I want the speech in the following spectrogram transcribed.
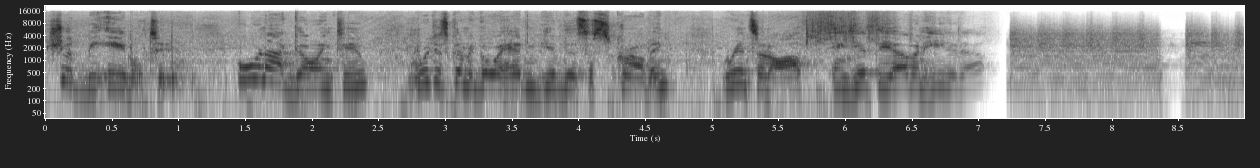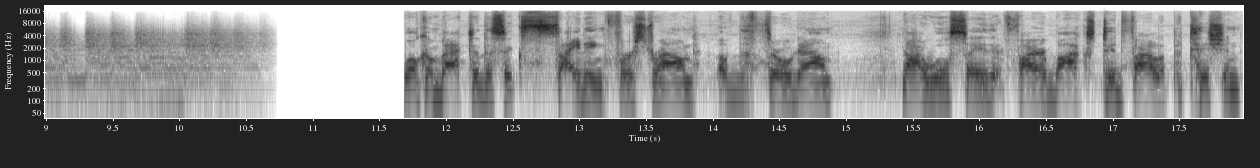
should be able to. But we're not going to. We're just gonna go ahead and give this a scrubbing, rinse it off, and get the oven heated up. Welcome back to this exciting first round of the throwdown. Now I will say that Firebox did file a petition.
